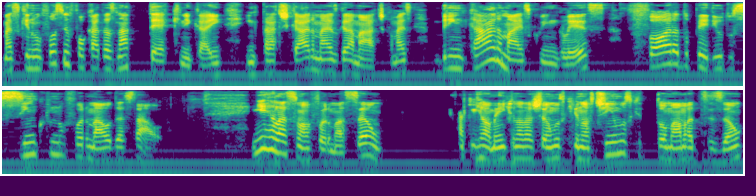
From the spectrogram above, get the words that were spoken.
mas que não fossem focadas na técnica, em, em praticar mais gramática, mas brincar mais com o inglês fora do período síncrono formal dessa aula. Em relação à formação, aqui realmente nós achamos que nós tínhamos que tomar uma decisão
